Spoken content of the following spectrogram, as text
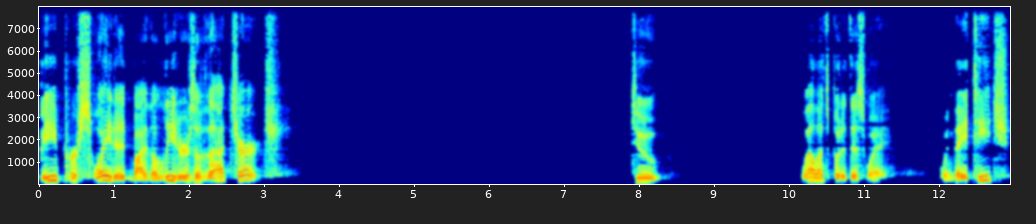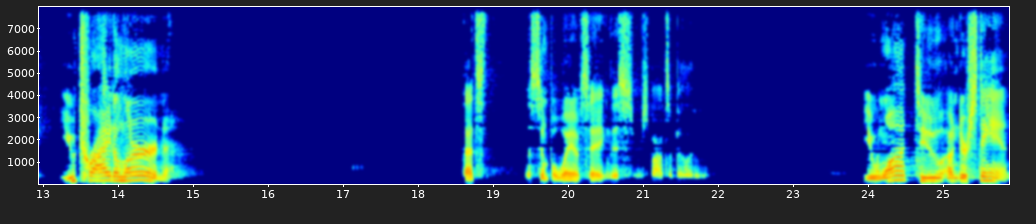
be persuaded by the leaders of that church. To, well, let's put it this way when they teach, you try to learn. That's the simple way of saying this responsibility. You want to understand.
